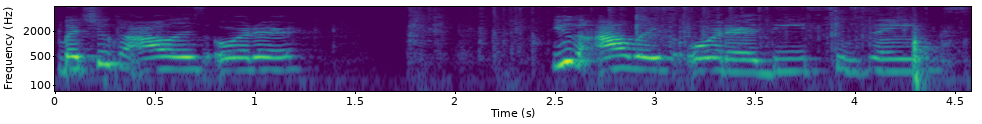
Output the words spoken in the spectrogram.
but you can always order, you can always order these two things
